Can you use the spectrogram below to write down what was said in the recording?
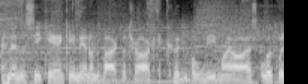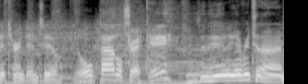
and then the sea can came in on the back of the truck. I couldn't believe my eyes. Look what it turned into. The old paddle trick, eh? Comes in handy every time.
